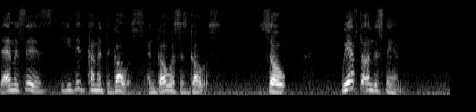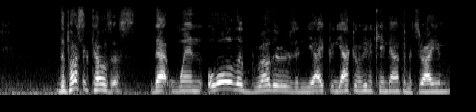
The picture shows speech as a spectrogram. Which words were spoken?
the emes is, he did come into gullus, and gullus is gullus. So we have to understand. The pasuk tells us that when all the brothers and Yaakov, came down to Mitzrayim,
